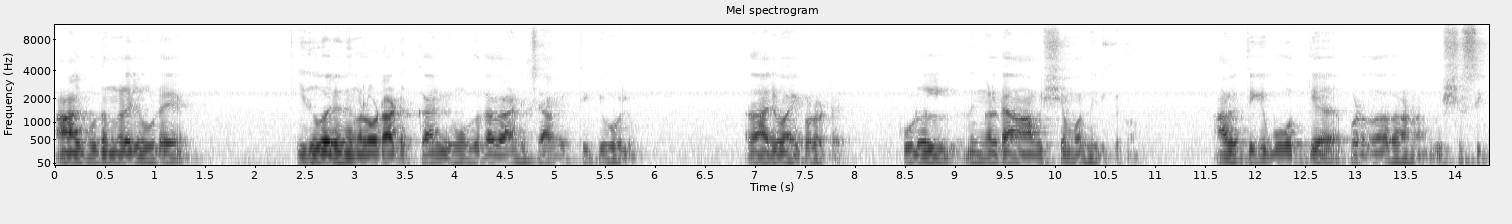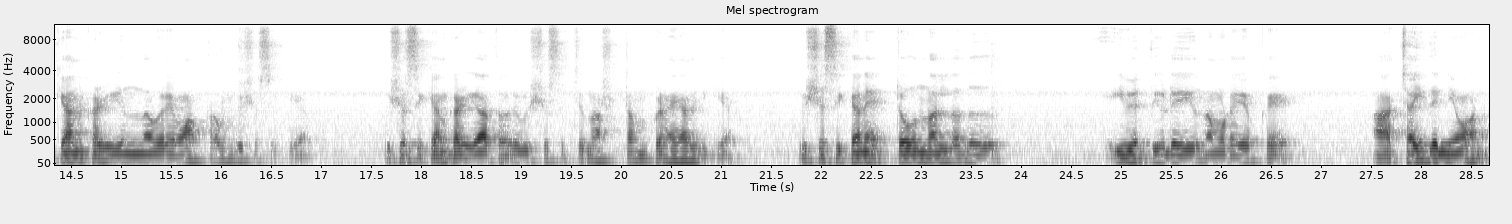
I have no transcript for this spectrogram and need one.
ആ അത്ഭുതങ്ങളിലൂടെ ഇതുവരെ നിങ്ങളോട് അടുക്കാൻ വിമുഖത കാണിച്ച ആ വ്യക്തിക്ക് പോലും അതാരും ആയിക്കൊള്ളട്ടെ കൂടുതൽ നിങ്ങളുടെ ആവശ്യം വന്നിരിക്കുന്നു. ആ വ്യക്തിക്ക് ബോധ്യപ്പെടുന്നത് അതാണ് വിശ്വസിക്കാൻ കഴിയുന്നവരെ മാത്രം വിശ്വസിക്കുക. വിശ്വസിക്കാൻ കഴിയാത്തവരെ വിശ്വസിച്ച് നഷ്ടം പിണയാതിരിക്കുക. വിശ്വസിക്കാൻ ഏറ്റവും നല്ലത് ഈ വ്യക്തിയുടെയും നമ്മുടെയൊക്കെ ആ ചൈതന്യമാണ്.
